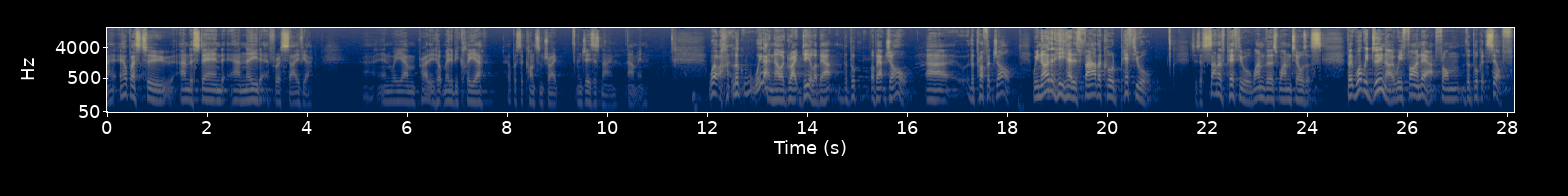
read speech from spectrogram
uh, help us to understand our need for a Saviour. Uh, and we um, pray that you'd help me to be clear, help us to concentrate. In Jesus' name, Amen. Well, look, we don't know a great deal about the book about Joel, uh, the prophet Joel. We know that he had his father called Pethuel. So he's a son of Pethuel, 1 verse 1 tells us. But what we do know, we find out from the book itself.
